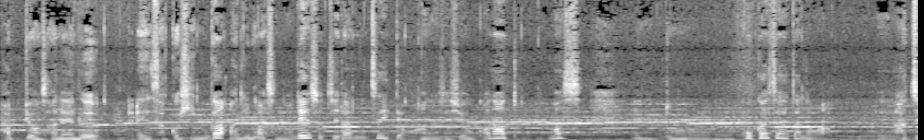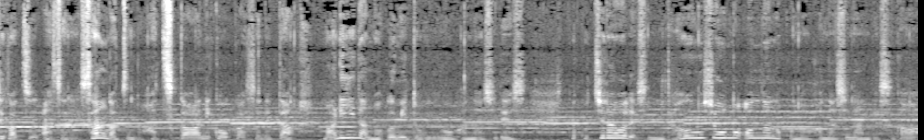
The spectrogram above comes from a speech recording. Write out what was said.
発表される、え、作品がありますのでそちらについてお話ししようかなと思います。えーと、公開されたのは8月あそれ3月の20日に公開された「マリーナの海」というお話です。でこちらはですねダウン症の女の子のお話なんですが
